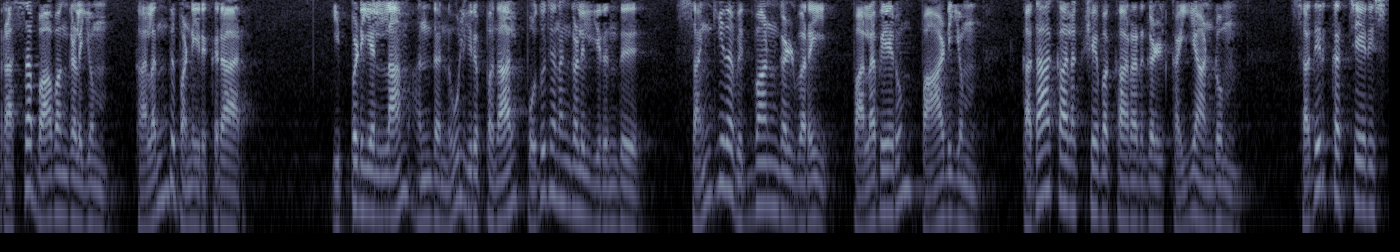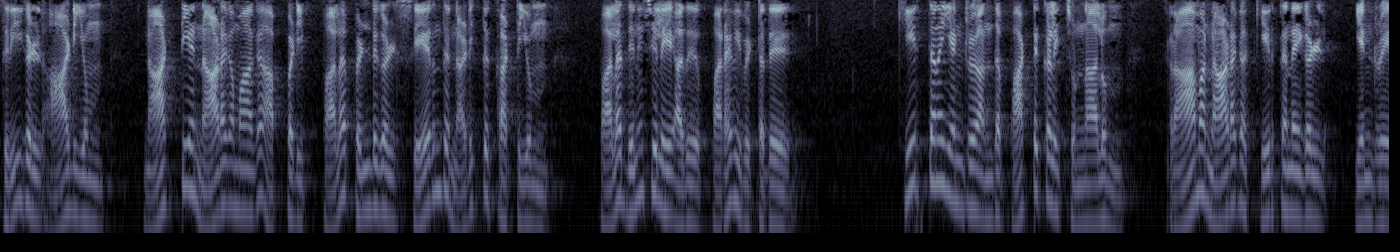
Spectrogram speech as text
ரசபாவங்களையும் கலந்து பண்ணியிருக்கிறார். இப்படியெல்லாம் அந்த நூல் இருப்பதால் பொதுஜனங்களில் இருந்து சங்கீத வித்வான்கள் வரை பல பேரும் பாடியும் கதா காலக்ஷேபக்காரர்கள் கையாண்டும் சதிர்கச்சேரி ஸ்திரீகள் ஆடியும் நாட்டிய நாடகமாக அப்படி பல பெண்டுகள் சேர்ந்து நடித்து காட்டியும் பல தினிசிலே அது பரவிவிட்டது. கீர்த்தனை என்று அந்த பாட்டுக்களை சொன்னாலும் ராம நாடக கீர்த்தனைகள் என்றே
